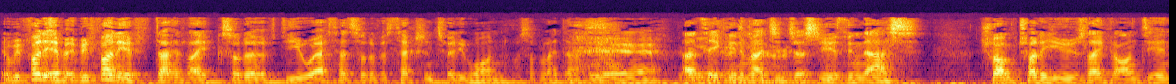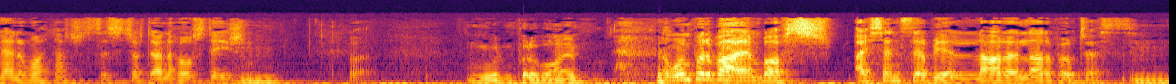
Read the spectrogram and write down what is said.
It'd be funny. If, it'd be funny if that like sort of the US had sort of a Section Thirty One or something like that. Yeah. I'd say, can you imagine just using that? Trump try to use like on CNN and whatnot just to shut down the whole station. But- We wouldn't put it by him. I wouldn't put it by him, but I sense there'll be a lot, a lot of protests. Mm.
